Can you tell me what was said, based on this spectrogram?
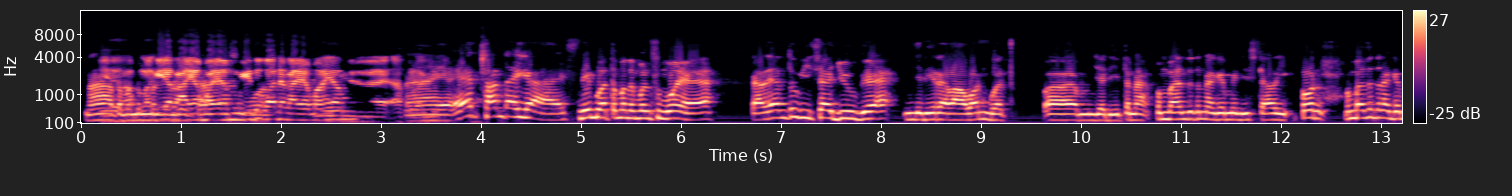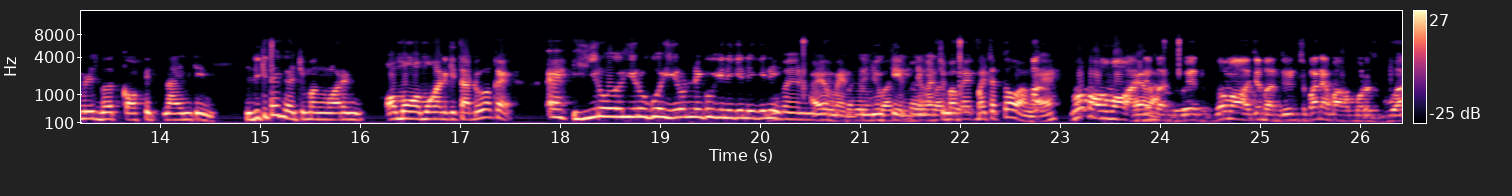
Nah, Iya, teman-teman apalagi yang ayam-ayam gitu kan yang ayam-ayam Iya, Nah, ya, eh santai guys. Ini buat teman-teman semua ya. Kalian tuh bisa juga menjadi relawan buat eh, menjadi tenaga pembantu tenaga medis sekali. Pun membantu tenaga medis buat COVID-19. Jadi kita nggak cuma ngeluarin omong-omongan kita doang kayak eh hero hero gue hero nih gue gini gini gini. Pengen- Ayo men tunjukin. bantu, Jangan cuma banyak bacot doang ya. gue mau mau aja Ayolah. bantuin gue mau aja bantuin cuman emang menurut gue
